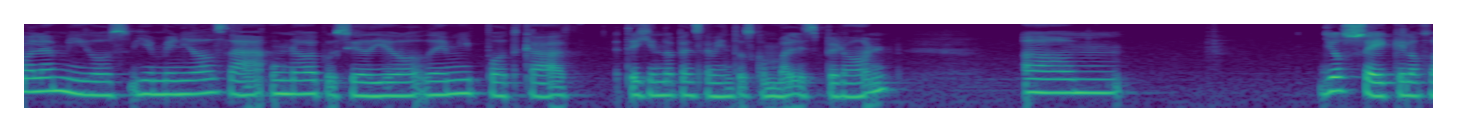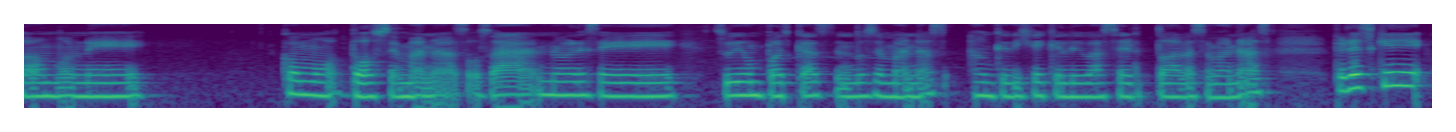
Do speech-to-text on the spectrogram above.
Hola amigos, bienvenidos a un nuevo episodio de mi podcast Tejiendo Pensamientos con Val Esperón. yo sé que los abandoné como dos semanas, o sea, no les he subido un podcast en dos semanas, aunque dije que lo iba a hacer todas las semanas, pero es que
